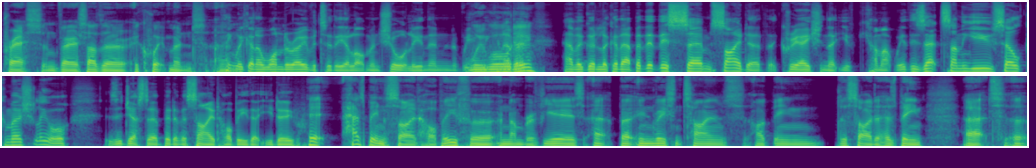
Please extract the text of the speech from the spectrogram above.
press and various other equipment. I think we're going to wander over to the allotment shortly, and then we, we, we will have do. A, have a good look at that. But th- this um, cider the creation that you've come up with is that something you sell commercially, or is it just a bit of a side hobby that you do? It has been a side hobby for a number of years, uh, but in recent times, I've been the cider has been at uh,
